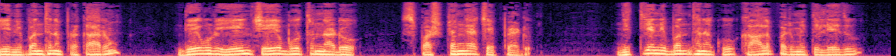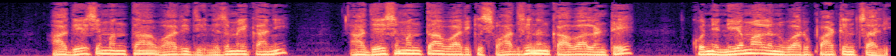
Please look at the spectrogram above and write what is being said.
ఈ నిబంధన ప్రకారం దేవుడు ఏం చేయబోతున్నాడో స్పష్టంగా చెప్పాడు. నిత్య నిబంధనకు కాలపరిమితి లేదు. ఆ దేశమంతా వారిది నిజమే కాని ఆ దేశమంతా వారికి స్వాధీనం కావాలంటే కొన్ని నియమాలను వారు పాటించాలి.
